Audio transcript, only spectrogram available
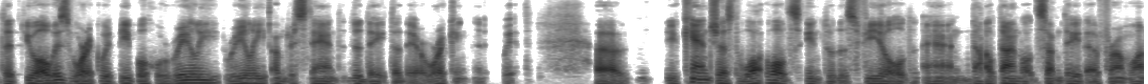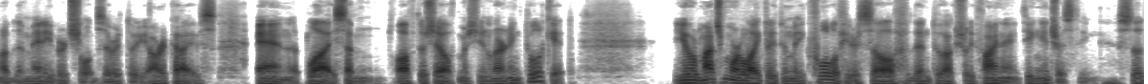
that you always work with people who really, really understand the data they are working with. Uh, you can't just waltz into this field and download some data from one of the many virtual observatory archives and apply some off-the-shelf machine learning toolkit. You're much more likely to make fool of yourself than to actually find anything interesting. So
